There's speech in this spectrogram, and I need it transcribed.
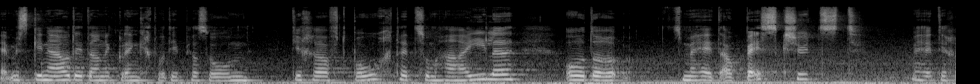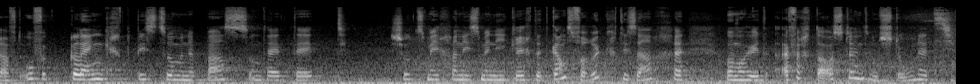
hat man es genau dort angelenkt, wo die Person die Kraft braucht hat zum Heilen. Oder man hat auch Pässe geschützt. Man hat die Kraft aufgelenkt bis zu einem Pass und hat dort Schutzmechanismen eingerichtet. Ganz verrückte Sachen, wo man heute einfach da stehen und staunen. Das ist ja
